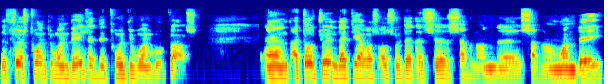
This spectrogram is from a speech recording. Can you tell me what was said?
the first twenty-one days, I did twenty-one Wukas. And I told you, in that year I was also that I said seven on uh, seven on one day.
